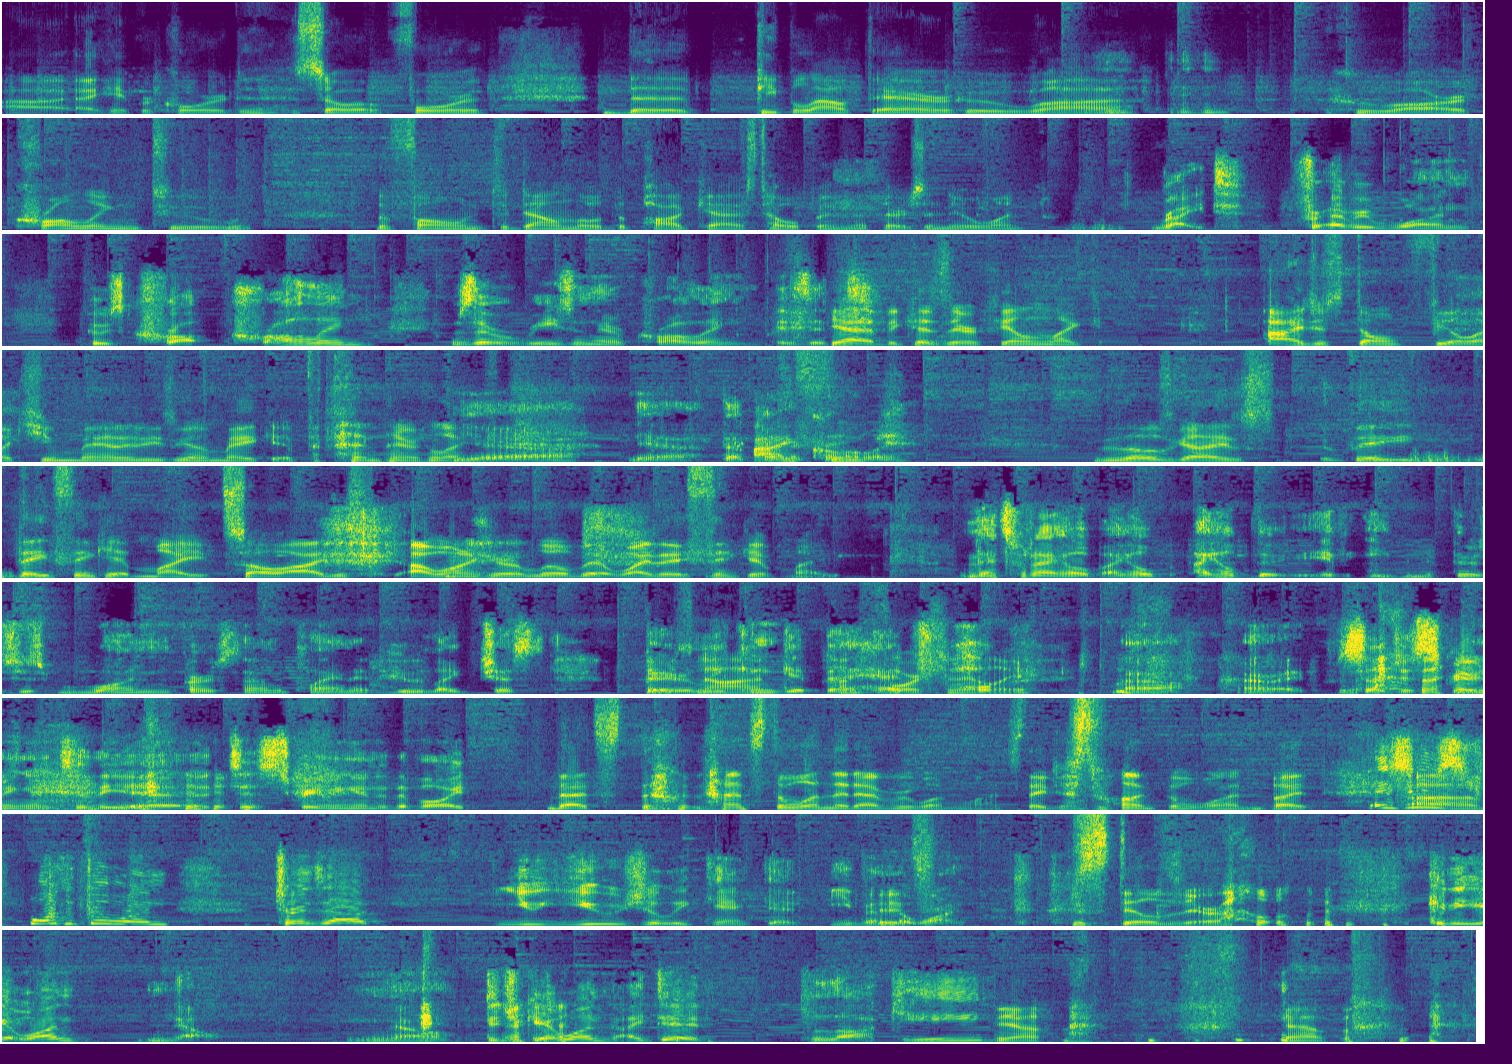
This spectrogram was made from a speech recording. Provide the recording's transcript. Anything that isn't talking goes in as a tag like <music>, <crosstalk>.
uh, I hit record. So for the people out there who uh, Mhm. who are crawling to the phone to download the podcast, hoping that there's a new one. Right. For everyone who's craw- crawling, was there a reason they're crawling? Is it? Yeah, because they're feeling like I just don't feel like humanity's gonna make it. <laughs> But then they're like, yeah, yeah, that I kind of crawling. those guys they they think it might. So I just I want to hear a little bit why they think it might. That's what I hope. I hope. I hope that if even if there's just one person on the planet who like just barely not, can get the head. unfortunately. Oh, all right. So just <laughs> screaming into the <laughs> uh, just screaming into the void. That's the <laughs> that's the one that everyone wants. They just want the one. But It's just Um, one the one. Turns out you usually can't get even the one. <laughs> still zero. <laughs> Can you get one? No. No. Did you get one? I did. Lucky. yep. <laughs> Yep.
